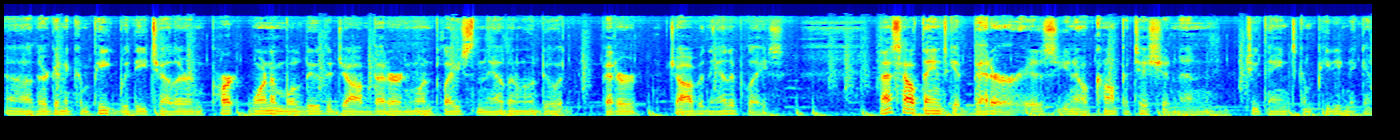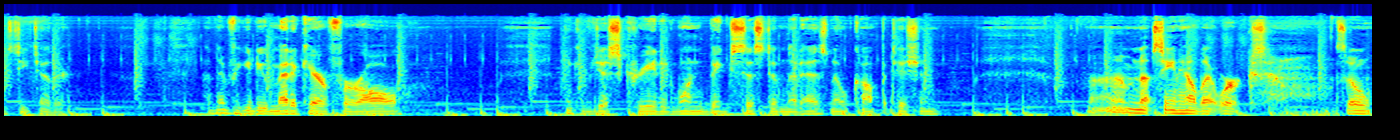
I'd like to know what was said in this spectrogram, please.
Uh, they're going to compete with each other, and part one of them will do the job better in one place, and the other one will do a better job in the other place. That's how things get better. Is you know competition and two things competing against each other. I think if you could do Medicare for all, I think you've just created one big system that has no competition. I'm not seeing how that works. So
